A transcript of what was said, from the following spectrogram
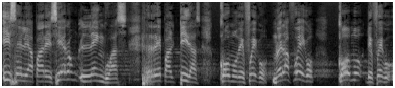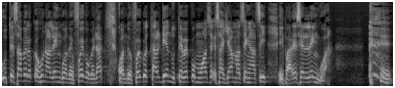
y se le aparecieron lenguas repartidas como de fuego. No era fuego como de fuego. Usted sabe lo que es una lengua de fuego, ¿verdad? Cuando el fuego está ardiendo, usted ve cómo hace, esas llamas hacen así y parecen lengua.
